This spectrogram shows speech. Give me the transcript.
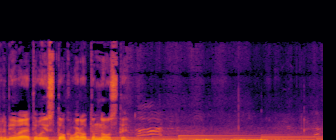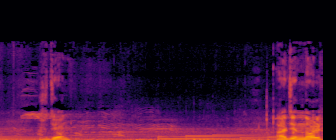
Пробивает его исток ворота Носты. Ждем. 1-0.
